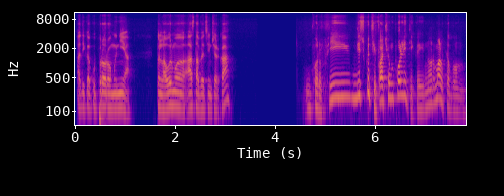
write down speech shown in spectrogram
adică cu Pro-România. Până la urmă, asta veți încerca? Vor fi discuții, facem politică. E normal că vom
